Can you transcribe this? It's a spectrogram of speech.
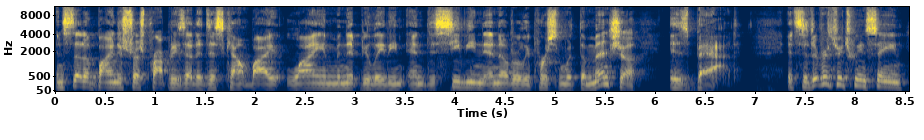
instead of buying distressed properties at a discount by lying, manipulating, and deceiving an elderly person with dementia is bad. It's the difference between saying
